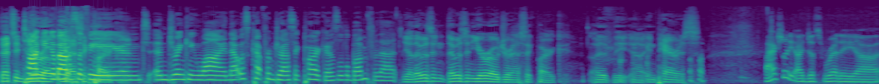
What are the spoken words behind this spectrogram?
That's in talking Euro- about Jurassic Sophie Park. and and drinking wine. That was cut from Jurassic Park. I was a little bummed for that. Yeah, that was in that was in Euro Jurassic Park, uh, the uh, in Paris. Actually, I just read a. Uh,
